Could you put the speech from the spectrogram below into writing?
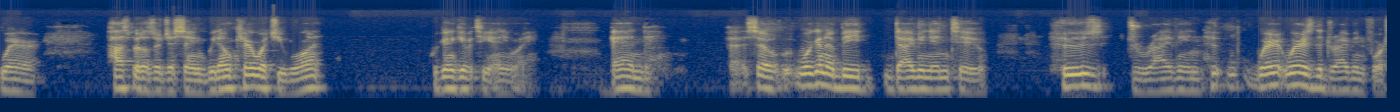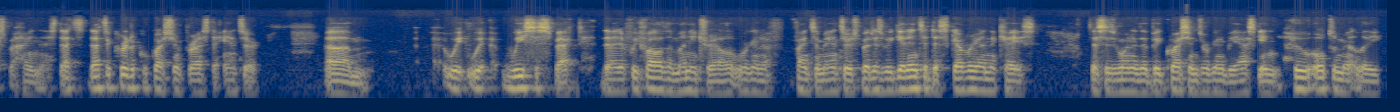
where hospitals are just saying, we don't care what you want, we're going to give it to you anyway. And uh, so we're going to be diving into who's driving who, where where is the driving force behind this that's that's a critical question for us to answer um, we, we suspect that if we follow the money trail we're going to find some answers but as we get into discovery on the case this is one of the big questions we're going to be asking who ultimately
